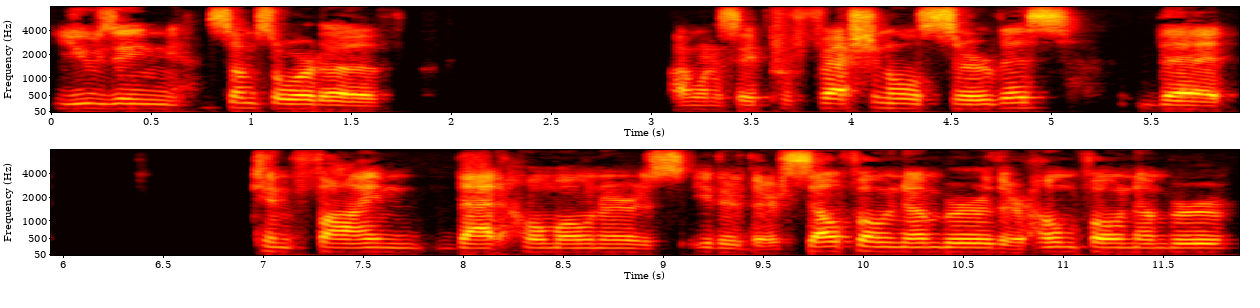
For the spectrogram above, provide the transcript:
using some sort of, I want to say, professional service that can find that homeowner's either their cell phone number, their home phone number,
